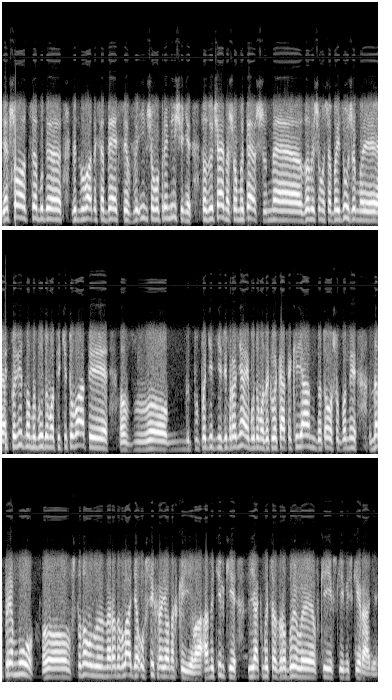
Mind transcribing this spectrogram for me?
Якщо це буде відбуватися десь в іншому приміщенні, то звичайно, що ми теж не залишимося байдужими. Відповідно, ми будемо пікетувати в подібні зібрання і будемо закликати киян до того, щоб вони напряму о, встановили народовладдя у всіх районах Києва, а не тільки як ми це зробили в Київській міській раді.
